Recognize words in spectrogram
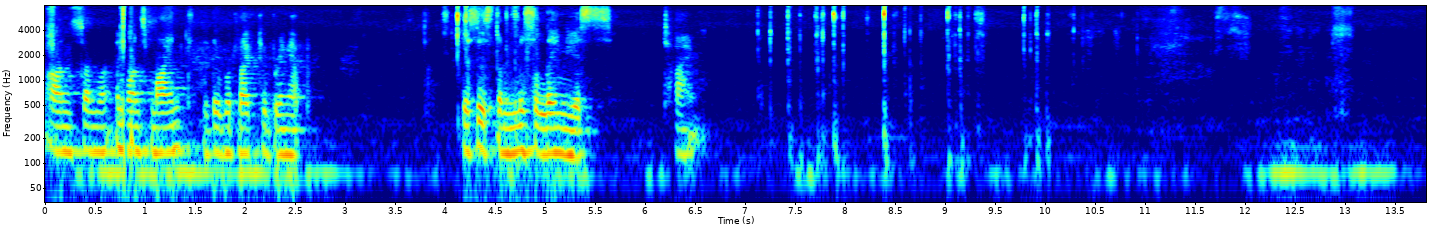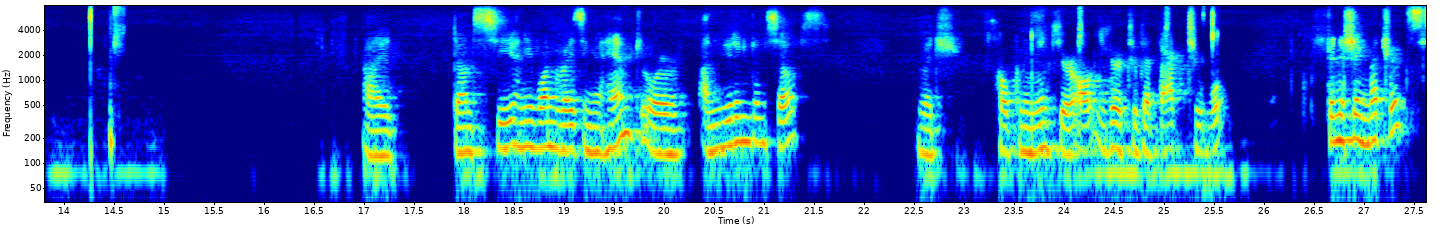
on someone, anyone's mind that they would like to bring up? This is the miscellaneous time. I don't see anyone raising a hand or unmuting themselves, which hopefully means you're all eager to get back to finishing metrics,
